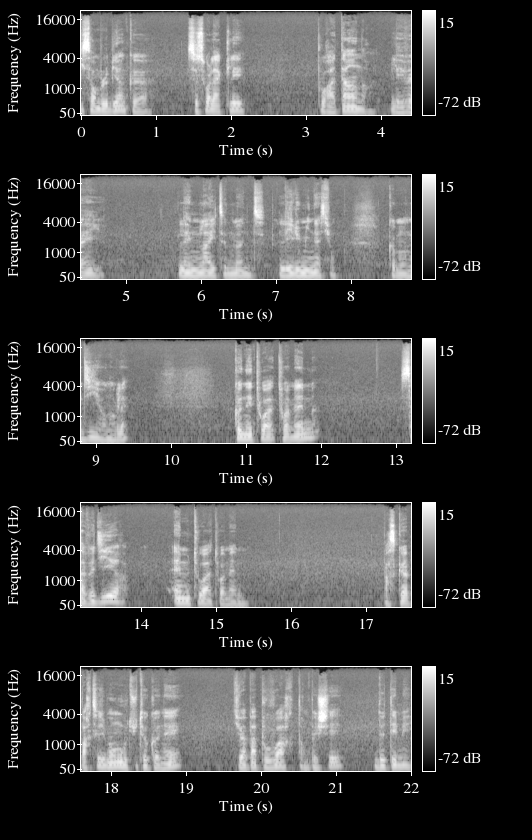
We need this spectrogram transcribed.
il semble bien que ce soit la clé pour atteindre l'éveil, l'enlightenment, l'illumination, comme on dit en anglais. Connais-toi toi-même, ça veut dire aime-toi toi-même. Parce qu'à partir du moment où tu te connais, tu vas pas pouvoir t'empêcher de t'aimer.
